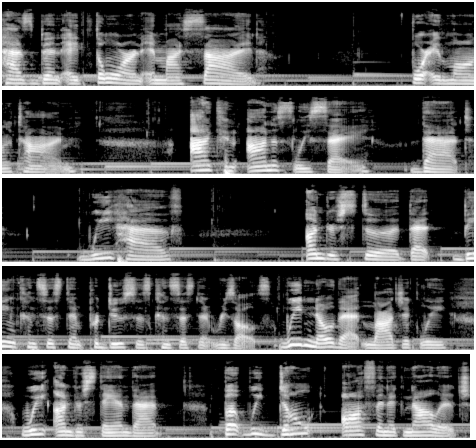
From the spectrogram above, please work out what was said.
has been a thorn in my side for a long time. I can honestly say that we have understood that being consistent produces consistent results. We know that logically, we understand that, but we don't often acknowledge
